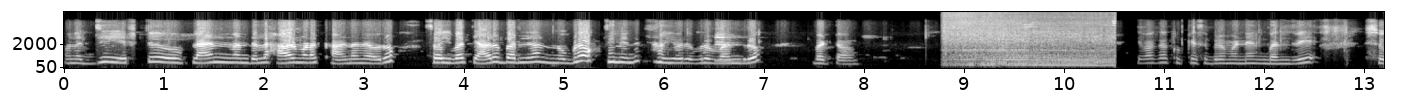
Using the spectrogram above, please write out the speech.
ಅವ್ನ ಅಜ್ಜಿ ಎಷ್ಟು ಪ್ಲಾನ್ ನಂದೆಲ್ಲ ಹಾಳ್ ಮಾಡಕ್ ಕಾರಣನೇ ಅವರು. ಸೊ ಇವತ್ ಯಾರು ಬರ್ಲಿಲ್ಲ, ನಾನು ಒಬ್ಳೆ ಹೋಗ್ತೀನಿ ಅಂದ್ರೆ ಇವರಿಬ್ರು ಬಂದ್ರು. ಬಟ್ ಇವಾಗ ಕುಕ್ಕೆ ಸುಬ್ರಹ್ಮಣ್ಯಂಗ್ ಬಂದ್ವಿ. ಸೊ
